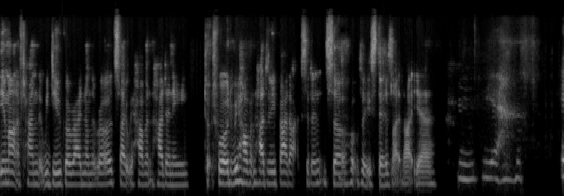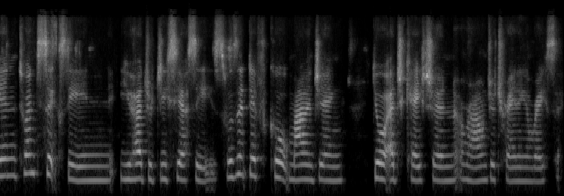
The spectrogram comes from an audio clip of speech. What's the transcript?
the amount of time that we do go riding on the roads. Like we haven't had any touch wood, we haven't had any bad accidents. So hopefully it stays like that. Yeah. Mm, yeah. In 2016, you had your GCSEs. Was it difficult managing your education around your training and racing?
